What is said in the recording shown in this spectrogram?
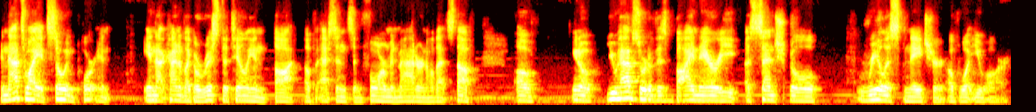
and that's why it's so important in that kind of like aristotelian thought of essence and form and matter and all that stuff of you know you have sort of this binary essential realist nature of what you are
